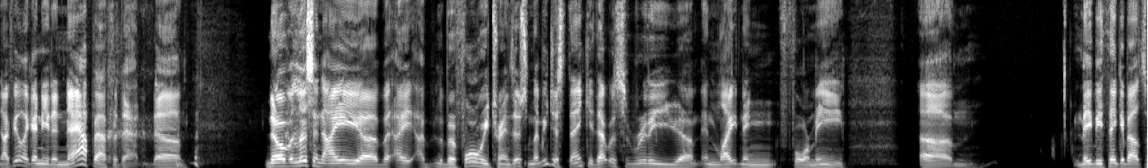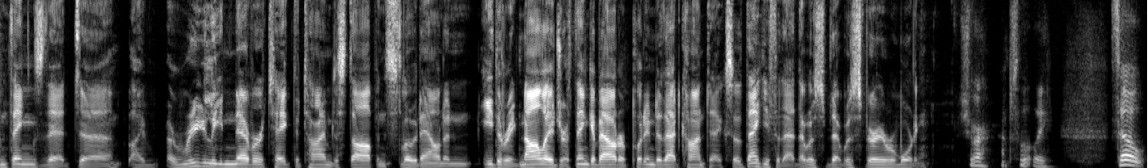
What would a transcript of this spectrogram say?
I feel like I need a nap after that. Uh, no, but listen, I, uh, but I, I, before we transition, let me just thank you. That was really um, enlightening for me. Um, made me think about some things that uh, I really never take the time to stop and slow down and either acknowledge or think about or put into that context. So thank you for that. That was that was very rewarding. Sure, absolutely. So,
